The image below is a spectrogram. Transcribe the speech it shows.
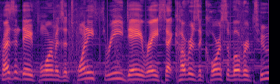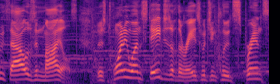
present day form is a 23 day race that covers a course of over 2,000 miles. There's 21 stages of the race, which include sprints,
